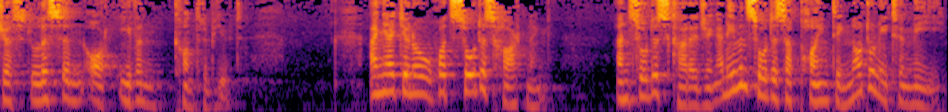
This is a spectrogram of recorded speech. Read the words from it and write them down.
just listen or even contribute. And yet, you know, what's so disheartening and so discouraging and even so disappointing, not only to me,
